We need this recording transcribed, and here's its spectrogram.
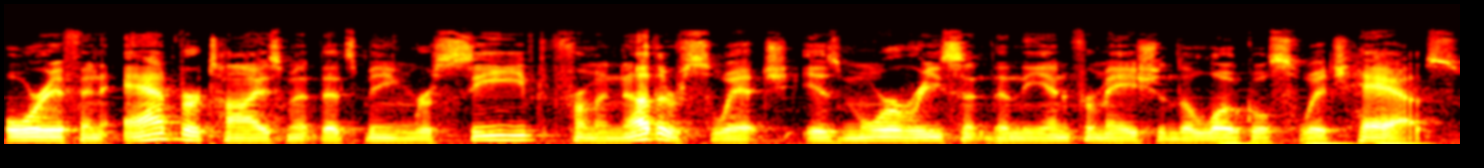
or if an advertisement that's being received from another switch is more recent than the information the local switch has.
